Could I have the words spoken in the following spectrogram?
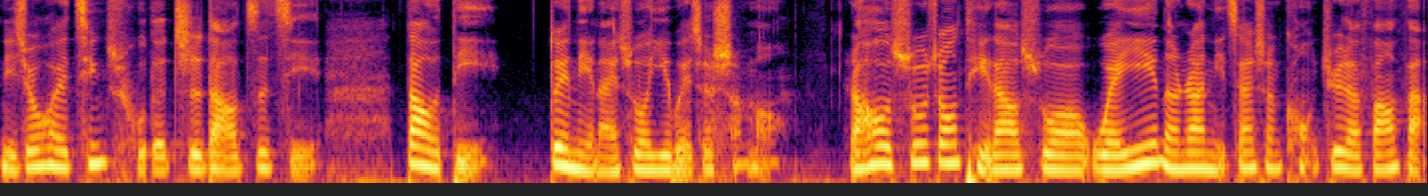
你就会清楚的知道自己。到底对你来说意味着什么？然后书中提到说，唯一能让你战胜恐惧的方法，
